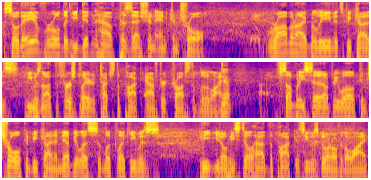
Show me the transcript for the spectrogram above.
so they have ruled that he didn't have possession and control. Rob and I believe it's because he was not the first player to touch the puck after it crossed the blue line. Yep. Somebody said out to me, well, control can be kind of nebulous. It looked like he was, he you know, he still had the puck as he was going over the line.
